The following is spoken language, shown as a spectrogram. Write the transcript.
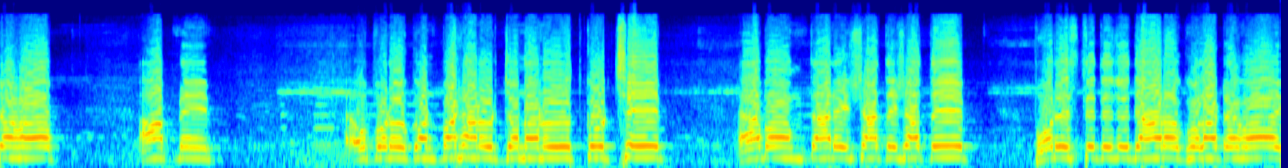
সহ আপনি উপরোকন পাঠানোর জন্য অনুরোধ করছি এবং তারই সাথে সাথে পরিস্থিতি যদি আরও ঘোলাটে হয়,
